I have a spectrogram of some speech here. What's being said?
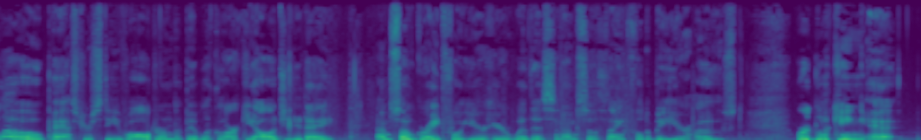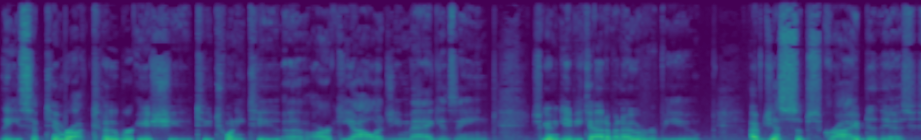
Hello, Pastor Steve Waldron of Biblical Archaeology today. I'm so grateful you're here with us, and I'm so thankful to be your host. We're looking at the September October issue 222 of Archaeology Magazine. Just going to give you kind of an overview. I've just subscribed to this,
